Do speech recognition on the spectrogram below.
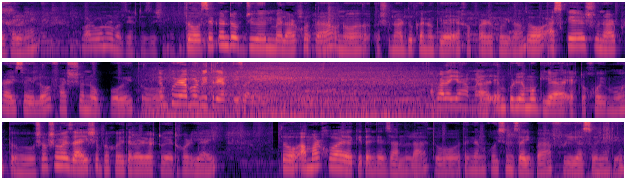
দেখাইমো। আবার ওনার মাঝে একটা যে তো সেকেন্ড অফ জুন মেলার কথা অন সোনার দোকানে গিয়ে এক আপারে কইলাম তো আজকে সোনার প্রাইস হইল পাঁচশো নব্বই তো এম্পোরিয়ামের ভিতরে একটু যাই আর এম্পোরিয়ামও গিয়া একটু কইমু তো সবসময় যাই হিসেবে কই তারা একটু এড করি আই। তো আমার খোয়া আর কি তাই জানলা তো তাই কইছেন যাইবা ফ্রি আছে দিন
